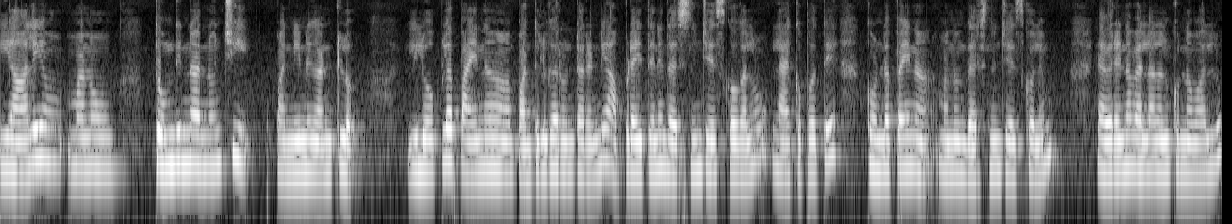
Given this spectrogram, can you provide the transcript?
ఈ ఆలయం మనం తొమ్మిదిన్నర నుంచి పన్నెండు గంటలు ఈ లోపల పైన పంతులు గారు ఉంటారండి. అప్పుడైతేనే దర్శనం చేసుకోగలం. లేకపోతే కొండపైన మనం దర్శనం చేసుకోలేం. ఎవరైనా వెళ్ళాలనుకున్న వాళ్ళు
